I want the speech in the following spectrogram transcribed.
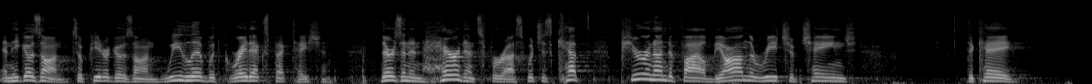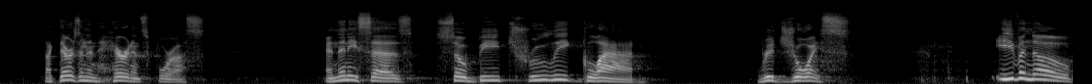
And he goes on. So Peter goes on. We live with great expectation. There's an inheritance for us which is kept pure and undefiled beyond the reach of change, decay. Like there's an inheritance for us. And then he says, So be truly glad, rejoice even though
